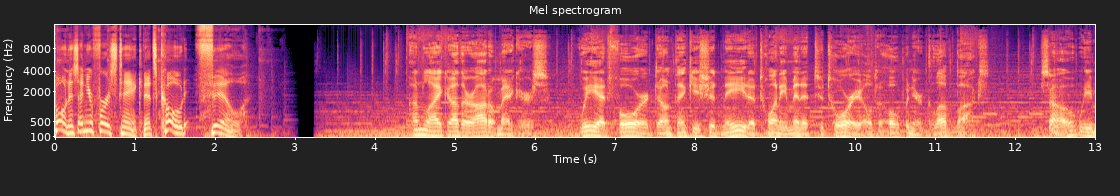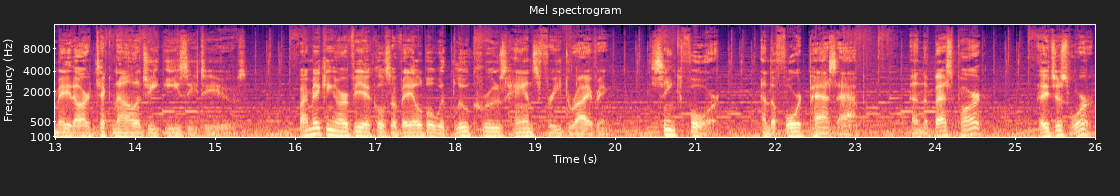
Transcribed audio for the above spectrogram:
bonus on your first tank. That's code PHIL. Unlike other automakers, we at Ford don't think you should need a 20 minute tutorial to open your glove box. So we made our technology easy to use by making our vehicles available with Blue Cruise hands free driving, Sync 4, and the Ford Pass app. And the best part? They just work.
